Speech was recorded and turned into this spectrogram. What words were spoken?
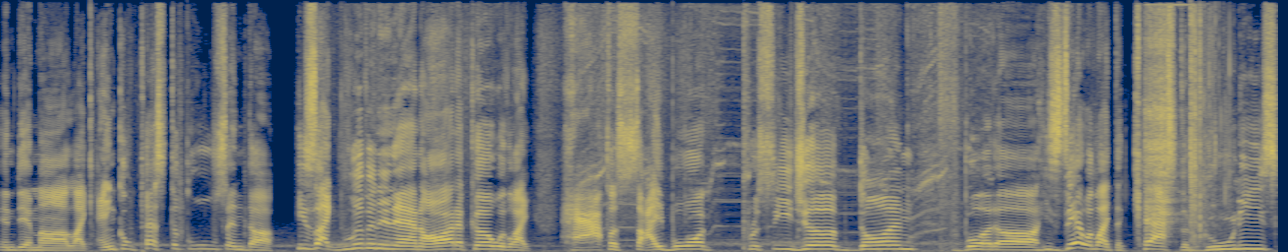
and them, uh, like ankle testicles. And, uh, he's like living in Antarctica with like half a cyborg procedure done. But uh, he's there with like the cast of Goonies,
